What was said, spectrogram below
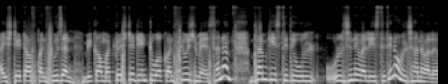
I state of confusion become a twisted into a confuse mess है ना? भ्रम की स्थिति उलझने वाली स्थिति ना, उलझाने वाला।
